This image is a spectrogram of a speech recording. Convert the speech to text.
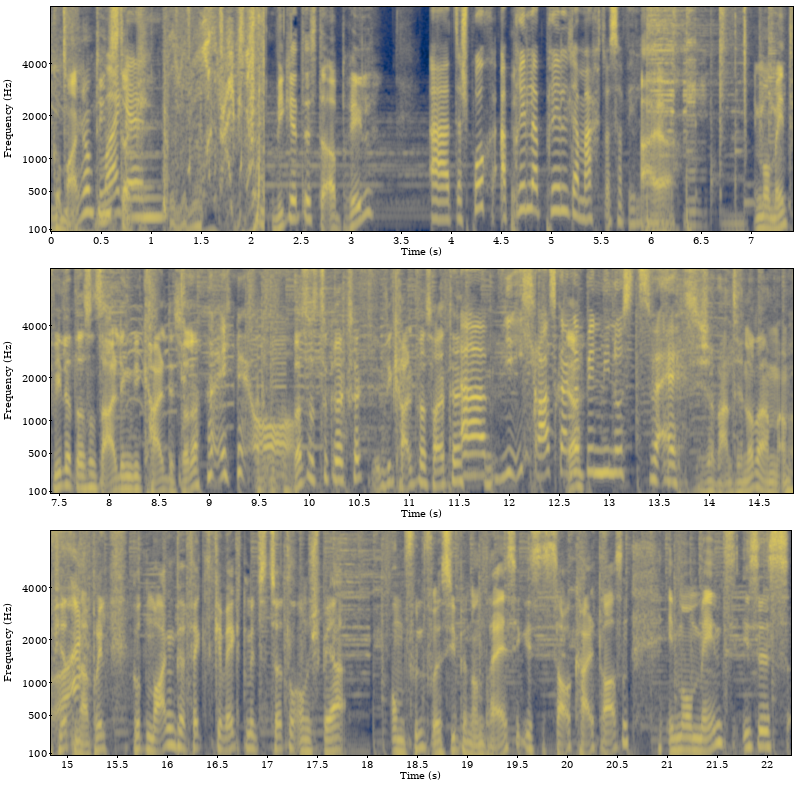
guten Morgen am Dienstag. Morgen. Wie geht es der April? Äh, der Spruch, April, April, der macht, was er will. Ah ja. Im Moment will er, dass uns allen irgendwie kalt ist, oder? ja. Was hast du gerade gesagt? Wie kalt war es heute? äh, wie ich rausgegangen Ja. bin, minus zwei. Das ist ja Wahnsinn, oder? Am, am 4. April. Guten Morgen, perfekt geweckt mit Zürtel und Sperr. Um 5.37 Uhr ist es saukalt draußen. Im Moment ist es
